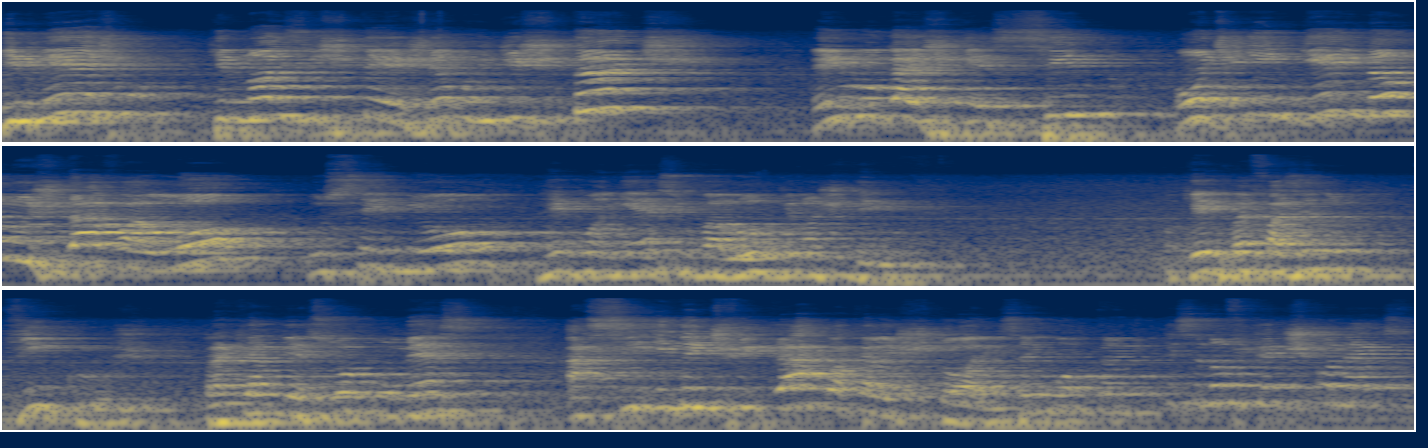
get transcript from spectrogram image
E mesmo que nós estejamos distantes, em um lugar esquecido, onde ninguém não nos dá valor, o Senhor reconhece o valor que nós temos. Ok? Ele vai fazendo vínculos para que a pessoa comece a se identificar com aquela história. Isso é importante, porque senão fica desconexo.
